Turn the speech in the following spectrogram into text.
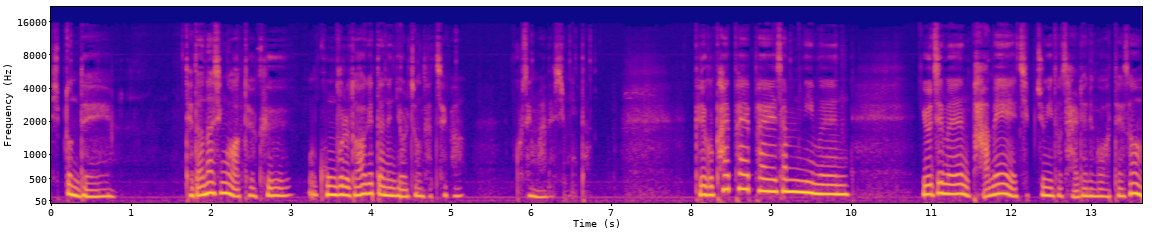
싶던데 대단하신 것 같아요. 그 공부를 더 하겠다는 열정 자체가 고생 많으십니다. 그리고 8883님은 요즘은 밤에 집중이 더 잘 되는 것 같아서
